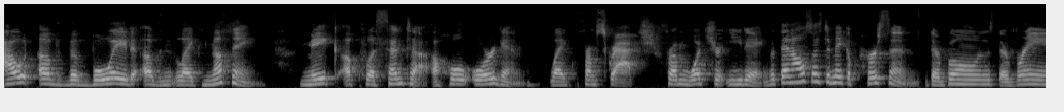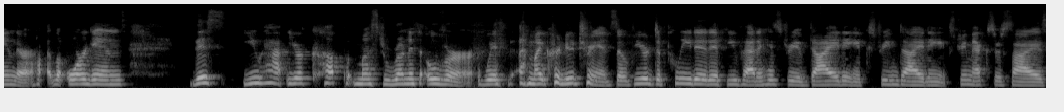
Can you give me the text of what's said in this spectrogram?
out of the void of like nothing, make a placenta, a whole organ, like from scratch, from what you're eating, but then also has to make a person, their bones, their brain, their the organs. This you have your cup must runneth over with micronutrients. So if you're depleted, if you've had a history of dieting, extreme dieting, extreme exercise,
